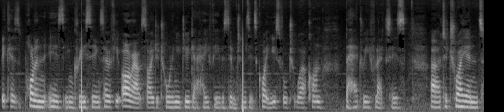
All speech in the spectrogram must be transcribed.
because pollen is increasing. So if you are outside at all and you do get hay fever symptoms, it's quite useful to work on the head reflexes uh, to try and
